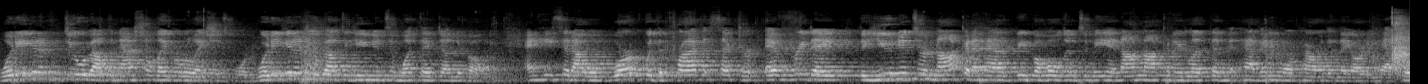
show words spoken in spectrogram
What are you going to do about the National Labor Relations Board? What are you going to do about the unions and what they've done to Boeing? And he said, I will work with the private sector every day. The unions are not going to have be beholden to me, and I'm not going to let them have any more power than they already have. So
